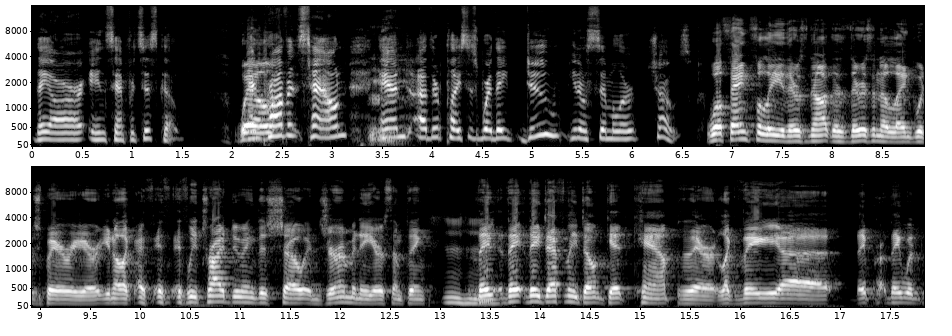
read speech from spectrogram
they are in San Francisco Well, and Provincetown and other places where they do, you know, similar shows. Well, thankfully, there's not there isn't a language barrier. You know, like if, if, if we tried doing this show in Germany or something, Mm-hmm. they, they they definitely don't get camp there. Like they uh they they would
